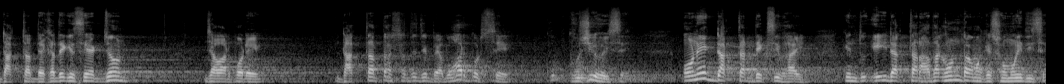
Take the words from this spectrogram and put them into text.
ডাক্তার দেখাতে গেছে একজন, যাওয়ার পরে ডাক্তার তার সাথে যে ব্যবহার করছে, খুব খুশি হয়েছে। অনেক ডাক্তার দেখছি ভাই, কিন্তু এই ডাক্তার আধা ঘণ্টা আমাকে সময় দিছে।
